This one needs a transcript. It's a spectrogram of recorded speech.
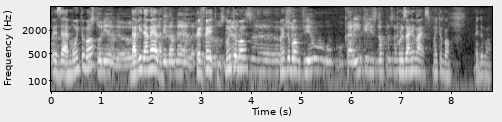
Pois é, muito bom. pastoreando. Eu- David Amelech. David Amelech. Perfeito, Os muito bom. grandes, eh, Muito bom. viu o, o carinho que eles dão para os Para os animais, muito bom, muito bom.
